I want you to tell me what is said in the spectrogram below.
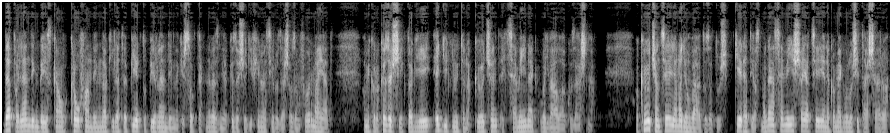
Debt vagy lending-based crowdfundingnak, illetve peer-to-peer lendingnek is szokták nevezni a közösségi finanszírozás azon formáját, amikor a közösség tagjai együtt nyújtanak kölcsönt egy személynek vagy vállalkozásnak. A kölcsön célja nagyon változatos. Kérheti azt magánszemély is saját céljának a megvalósítására,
